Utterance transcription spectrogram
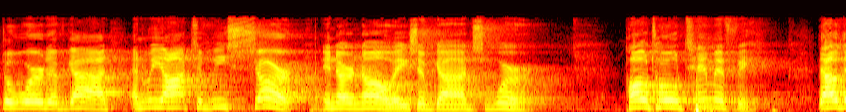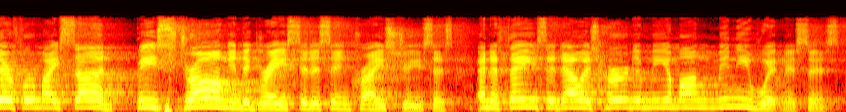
the Word of God, and we ought to be sharp in our knowledge of God's Word. Paul told Timothy, Thou therefore, my son, be strong in the grace that is in Christ Jesus, and the things that thou hast heard of me among many witnesses.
